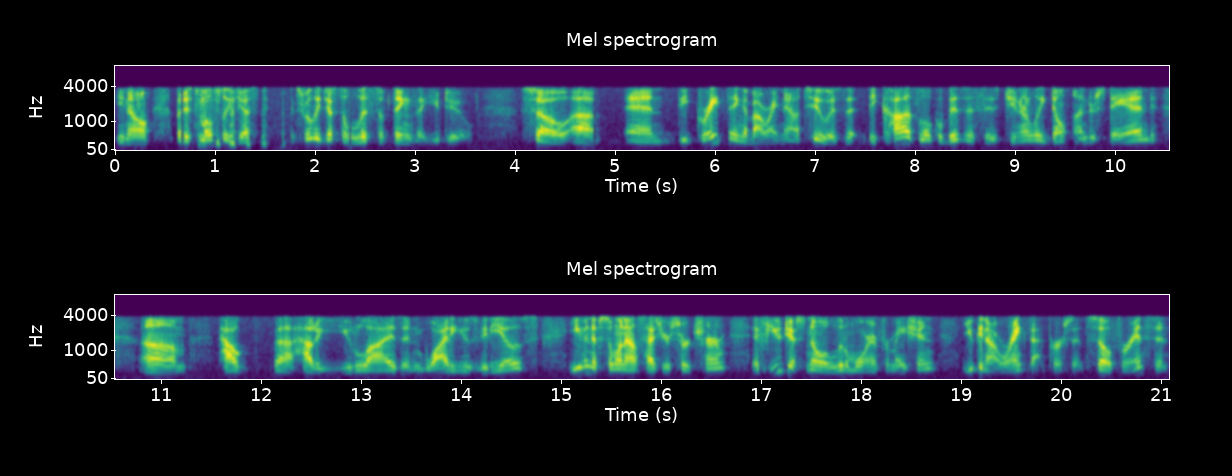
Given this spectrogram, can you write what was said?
you know. But it's mostly just, it's really just a list of things that you do. So, uh, and the great thing about right now too is that because local businesses generally don't understand um, how uh, how to utilize and why to use videos, even if someone else has your search term, if you just know a little more information, you can outrank that person. So, for instance,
